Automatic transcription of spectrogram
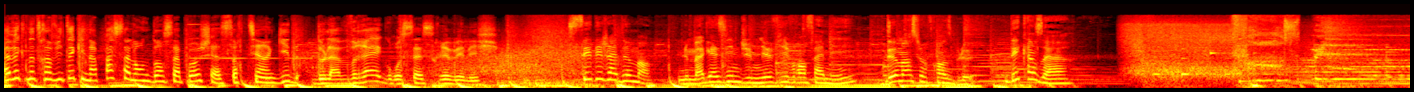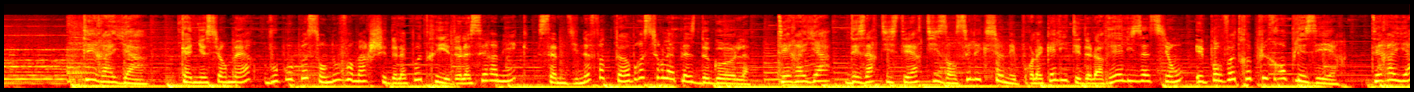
avec notre invité qui n'a pas sa langue dans sa poche et a sorti un guide de la vraie grossesse révélée. C'est déjà demain, le magazine du mieux vivre en famille, demain sur France Bleu, dès 15h. France Bleu. Terraia. Cagnes-sur-Mer vous propose son nouveau marché de la poterie et de la céramique samedi 9 octobre sur la place de Gaulle. Terraia, des artistes et artisans sélectionnés pour la qualité de leur réalisation et pour votre plus grand plaisir. Terraia,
